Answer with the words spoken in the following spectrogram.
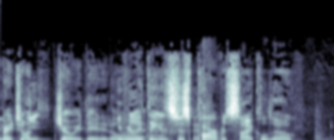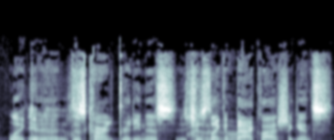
Rachel and Joey dated a You really bit. think it's just part of a cycle, though? Like uh, this current grittiness is just like know. a backlash against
